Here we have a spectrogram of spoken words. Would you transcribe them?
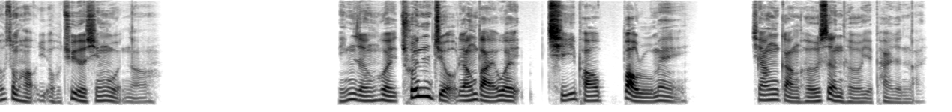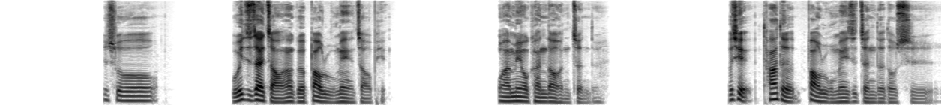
有什么好有趣的新闻呢、啊？名人会春酒两百位旗袍爆乳妹，香港何盛和也派人来。是说，我一直在找那个爆乳妹的照片，我还没有看到很正的，而且他的爆乳妹是真的都是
